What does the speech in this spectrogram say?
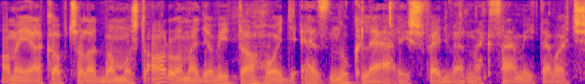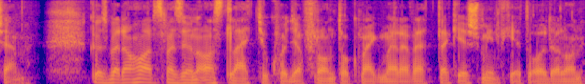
amelyel kapcsolatban most arról megy a vita, hogy ez nukleáris fegyvernek számít-e vagy sem. Közben a harcmezőn azt látjuk, hogy a frontok megmerevettek, és mindkét oldalon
